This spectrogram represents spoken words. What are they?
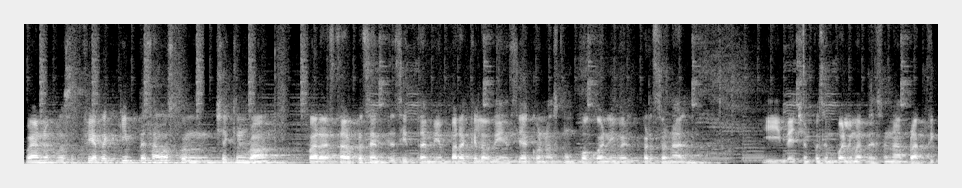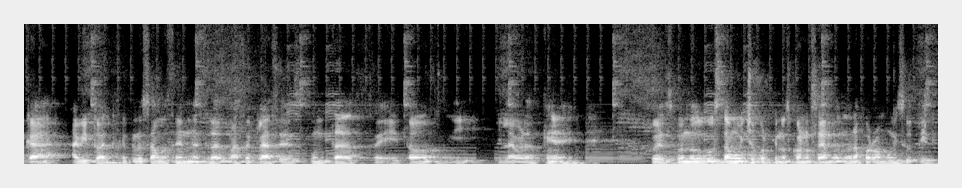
Bueno, pues fíjate que aquí empezamos con un check-in round para estar presentes y también para que la audiencia conozca un poco a nivel personal y de hecho pues en Polymath es una práctica habitual, siempre lo usamos en nuestras masterclasses juntas eh, y todo y, y, la verdad que pues, pues, nos gusta mucho porque nos conocemos de una forma muy sutil.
